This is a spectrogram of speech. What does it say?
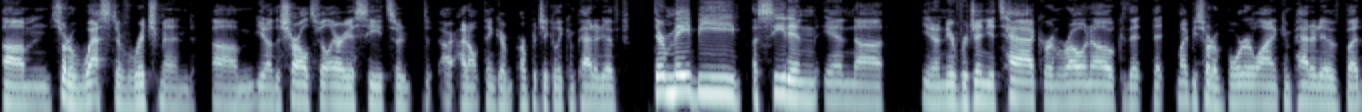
um, sort of west of Richmond. Um, you know, the Charlottesville area seats are, are I don't think are, are, particularly competitive. There may be a seat in in uh, you know near Virginia Tech or in Roanoke that that might be sort of borderline competitive, but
